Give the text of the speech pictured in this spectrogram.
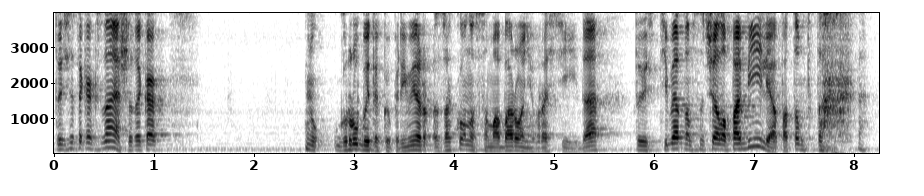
То есть это как, знаешь, это как ну, грубый такой пример закона самообороны в России, да, то есть тебя там сначала побили, а потом ты там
